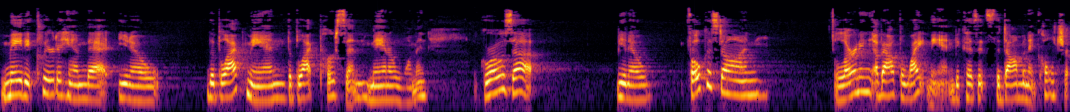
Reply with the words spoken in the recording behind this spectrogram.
made it clear to him that, you know, the black man, the black person, man or woman, grows up, you know, focused on learning about the white man because it's the dominant culture.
